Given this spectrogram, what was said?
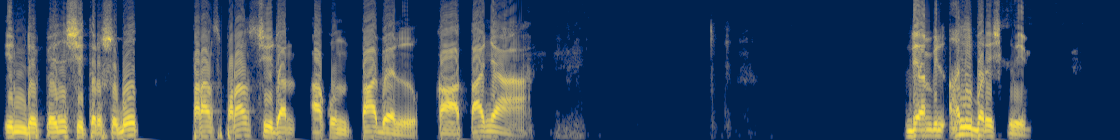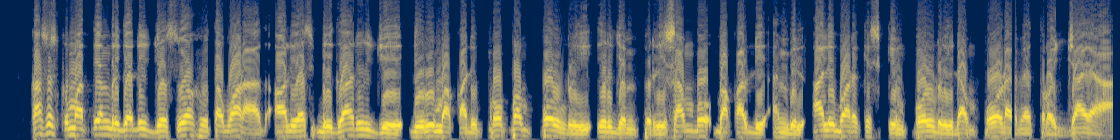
independensi tersebut, transparansi dan akuntabel, katanya. Diambil ahli baris krim. Kasus kematian Brigadir Joshua Huta Barat alias Brigadir J di rumah Kadipropam Polri Irjen Perisambo bakal diambil alih Barekeskrim Polri dan Polda Metro Jaya.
